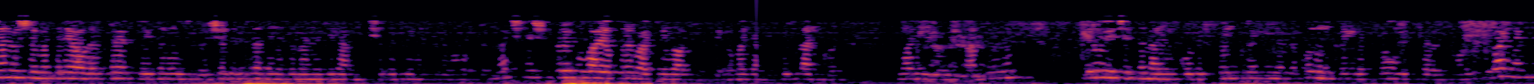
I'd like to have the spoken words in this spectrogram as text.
Розглянувши матеріали проекту і землеустрою щодо відведення земельної ділянки щодо зміни цільового призначення, що перебуває у приватній власності громадянки Кузьменко Марії Олександрівни, керуючи земельним кодексом України, законом України про місцеве самоврядування,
